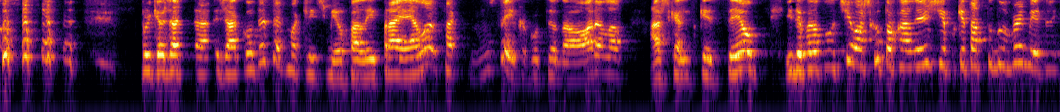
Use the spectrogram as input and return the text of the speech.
Porque eu já, já aconteceu com uma cliente minha, eu falei para ela, não sei o que aconteceu na hora, ela acho que ela esqueceu, e depois ela falou, tio, acho que eu tô com alergia, porque tá tudo vermelho. Eu falei,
